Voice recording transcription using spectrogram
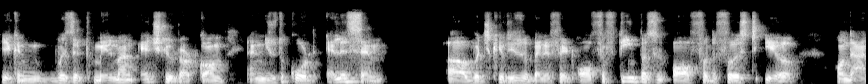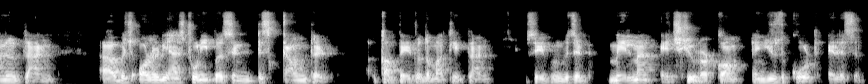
You can visit mailmanhq.com and use the code LSM, uh, which gives you the benefit of 15% off for the first year on the annual plan uh, which already has 20% discounted compared to the monthly plan. So you can visit mailmanhq.com and use the code LSM.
